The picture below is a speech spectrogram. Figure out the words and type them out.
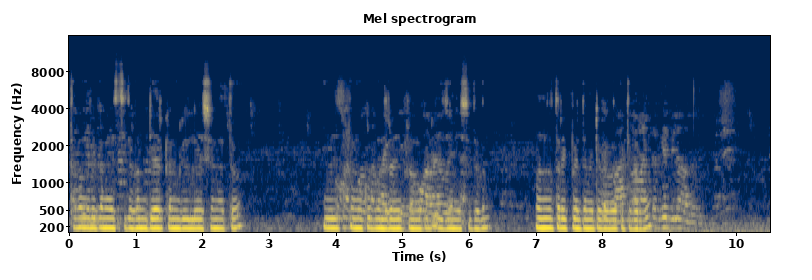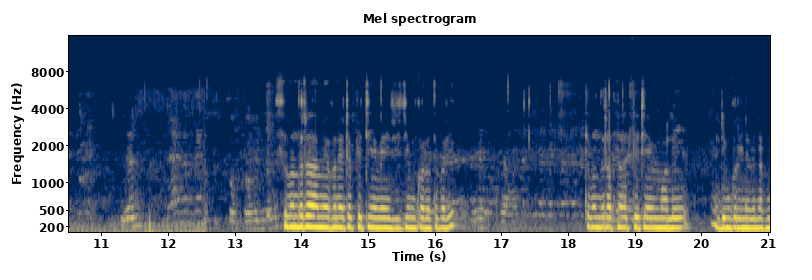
তো বন্ধুরা এখানে এসেছি, তখন ডেয়ার কনগ্রেলেশন এত। ইউজ প্রোমো কোড বন্ধুরা আমি প্রোমো কোড এই জন্য এসেছি তখন। বন্ধু তারিখ পর্যন্ত আমি এটা ব্যবহার করতে পারব। সে বন্ধুরা, আমি এখন এটা পেটিএমে রিডিম করাতে পারি। তো বন্ধুরা, আপনারা পেটিএম মলে রিডিম করে নেবেন। আপনি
